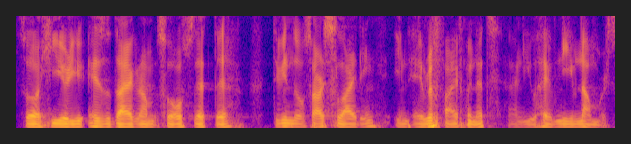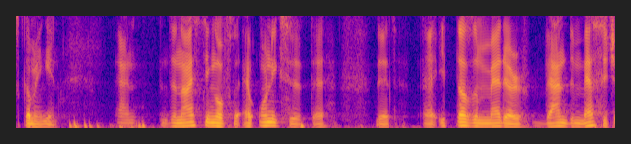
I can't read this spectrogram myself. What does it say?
So here is the diagram shows that the, the windows are sliding in every five minutes and you have new numbers coming in. And the nice thing of the Onyx is that, that uh, it doesn't matter when the message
